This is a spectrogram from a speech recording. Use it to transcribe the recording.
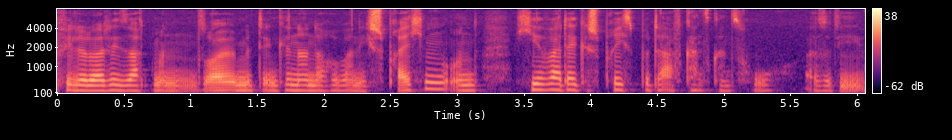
viele Leute, die sagten, man soll mit den Kindern darüber nicht sprechen. Und hier war der Gesprächsbedarf ganz, ganz hoch. Also die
